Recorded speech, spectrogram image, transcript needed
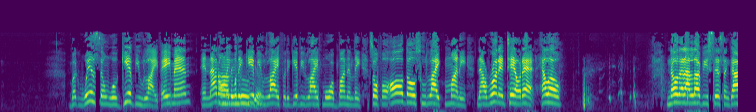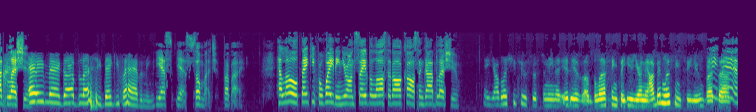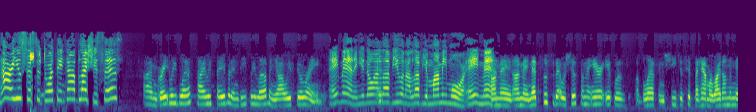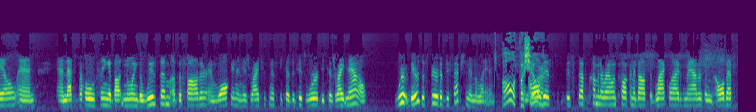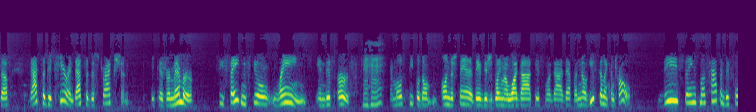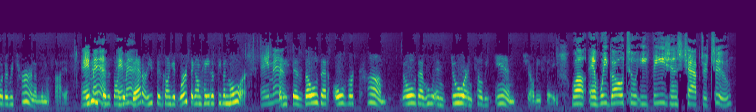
But wisdom will give you life. Amen. And not only will it give you life, but it give you life more abundantly. So for all those who like money, now run and tell that. Hello. know that I love you, sis, and God bless you. Amen. God bless you. Thank you for having me. Yes, yes, so much. Bye bye. Hello, thank you for waiting. You're on Save the Lost at All Costs, and God bless you. Hey, God bless you too, Sister Nina. It is a blessing to hear you. And I've been listening to you, but uh, Amen. How are you, Sister Dorothy? And God bless you, sis. Uh, I'm greatly blessed, highly favored, and deeply loved, and Yahweh still reigns. Amen. And you know I love you, and I love your mommy more. Amen. Amen. Amen. That sister that was just on the air, it was a blessing. She just hit the hammer right on the nail, and and that's the whole thing about knowing the wisdom of the Father and walking in His righteousness because of His word. Because right now, we're, there's a spirit of deception in the land. Oh, for and sure. All this this stuff coming around talking about the Black Lives Matters and all that stuff. That's a deterrent. That's a distraction. Because remember, see, Satan still reigns in this earth. hmm And most people don't understand it. They're just blaming on why God this, why God that. But no, He's still in control. These things must happen before the return of the Messiah. He didn't say it's going to get better. He says it's going to get worse. They're going to hate us even more. Amen. But He says those that overcome, those that who endure until the end, shall be saved. Well, if we go to Ephesians chapter 2,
